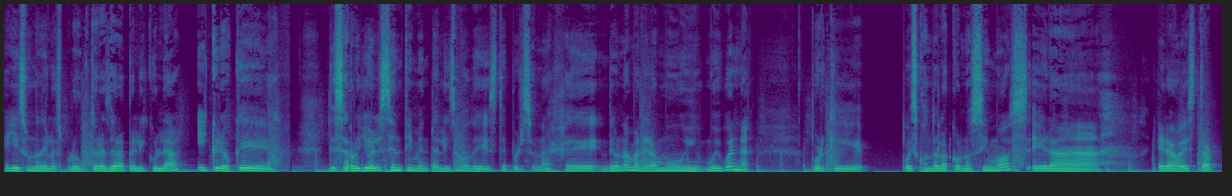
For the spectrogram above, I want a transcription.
Ella es una de las productoras de la película y creo que desarrolló el sentimentalismo de este personaje de una manera muy, muy buena. Porque, pues cuando la conocimos era, era esta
